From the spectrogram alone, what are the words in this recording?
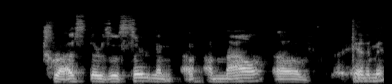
trust. There's a certain amount of enemy,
